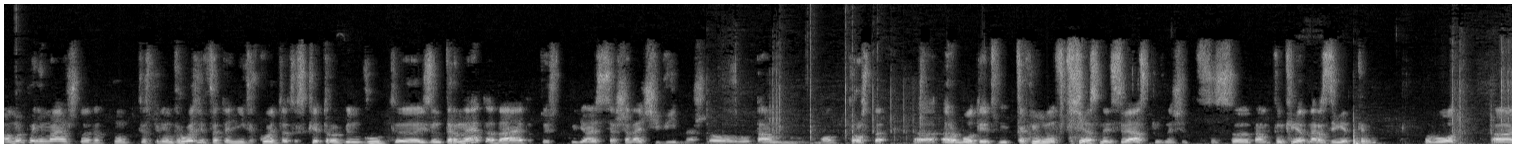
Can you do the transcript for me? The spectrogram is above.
А мы понимаем, что этот ну, господин Грозев это не какой-то, так сказать, Робин Гуд э, из интернета, да, это то есть совершенно очевидно, что там он просто э, работает как минимум в тесной связке, значит, с, с там конкретно разведками, вот. А,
